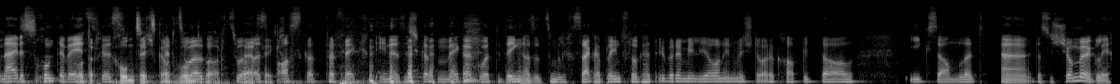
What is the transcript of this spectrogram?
Nein, das kommt eben jetzt. Oder kommt jetzt gerade wunderbar, zu, perfekt. Es passt gerade perfekt rein. Es ist gerade ein mega gutes Ding. Also zum Beispiel sagen, Blindflug hat über eine Million Investorenkapital eingesammelt. Äh, das ist schon möglich.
